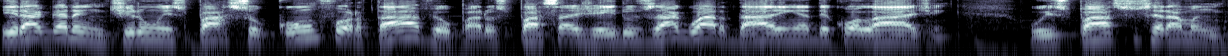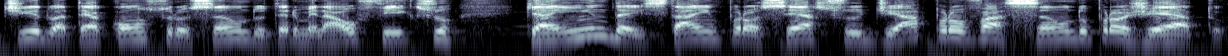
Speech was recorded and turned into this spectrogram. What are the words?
irá garantir um espaço confortável para os passageiros aguardarem a decolagem. O espaço será mantido até a construção do terminal fixo, que ainda está em processo de aprovação do projeto.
